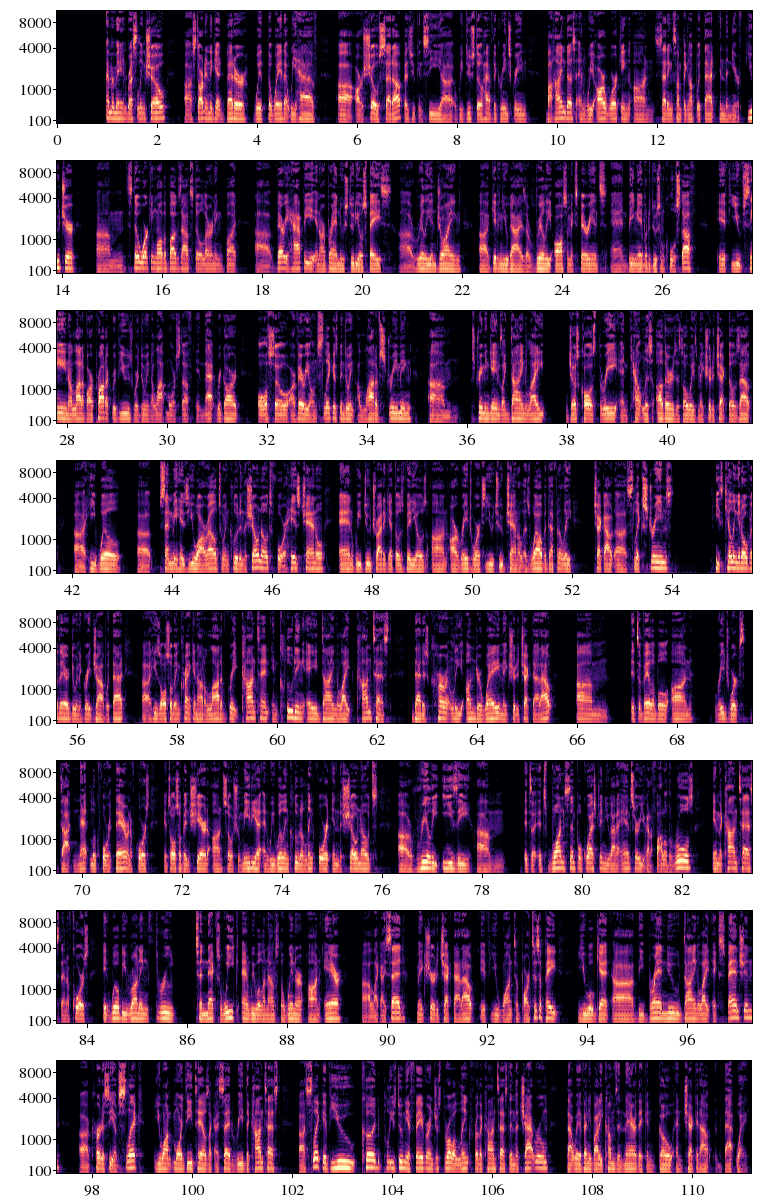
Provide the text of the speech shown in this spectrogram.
MMA and wrestling show, uh, starting to get better with the way that we have uh, our show set up. As you can see, uh, we do still have the green screen behind us, and we are working on setting something up with that in the near future. Um, still working all the bugs out, still learning, but uh, very happy in our brand new studio space. Uh, really enjoying uh, giving you guys a really awesome experience and being able to do some cool stuff. If you've seen a lot of our product reviews, we're doing a lot more stuff in that regard. Also, our very own Slick has been doing a lot of streaming, um, streaming games like Dying Light, Just Cause 3, and countless others. As always, make sure to check those out. Uh, he will uh, send me his URL to include in the show notes for his channel, and we do try to get those videos on our Rageworks YouTube channel as well. But definitely check out uh, Slick Streams. He's killing it over there, doing a great job with that. Uh, he's also been cranking out a lot of great content, including a Dying Light contest that is currently underway. Make sure to check that out. Um, it's available on rageworks.net. Look for it there. And of course, it's also been shared on social media, and we will include a link for it in the show notes. Uh, really easy. Um, it's a it's one simple question you got to answer. You got to follow the rules in the contest, and of course, it will be running through to next week, and we will announce the winner on air. Uh, like I said, make sure to check that out if you want to participate. you will get uh, the brand new Dying Light expansion, uh, courtesy of Slick. You want more details, like I said, read the contest. Uh, Slick, if you could, please do me a favor and just throw a link for the contest in the chat room. That way, if anybody comes in there, they can go and check it out that way.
